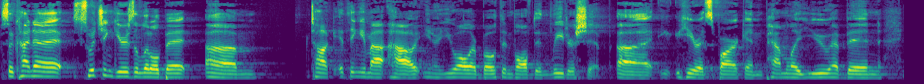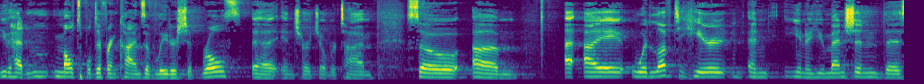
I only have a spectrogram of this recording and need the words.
So, kind of switching gears a little bit. Um, talk thinking about how you know you all are both involved in leadership uh, here at Spark, and Pamela, you have been you've had m- multiple different kinds of leadership roles uh, in church over time. So. Um, I, would love to hear, and you know, you mentioned this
